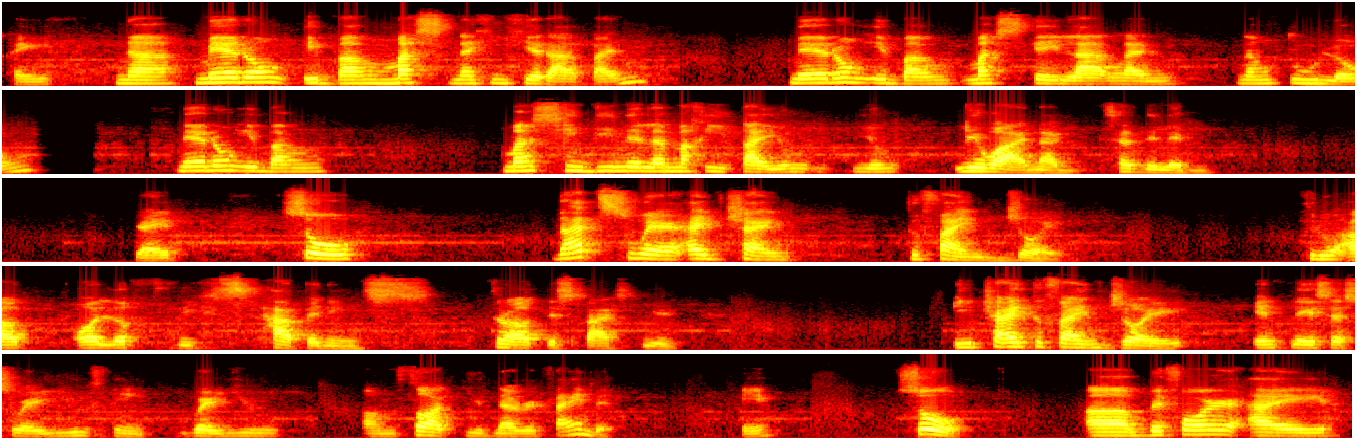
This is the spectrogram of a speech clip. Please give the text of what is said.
Okay? Na merong ibang mas nahihirapan, merong ibang mas kailangan ng tulong, merong ibang mas hindi nila makita yung yung liwanag sa dilim. Right? So, that's where I tried to find joy throughout all of these happenings throughout this past year. You try to find joy in places where you think, where you um, thought you'd never find it. Okay? So, uh, before I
